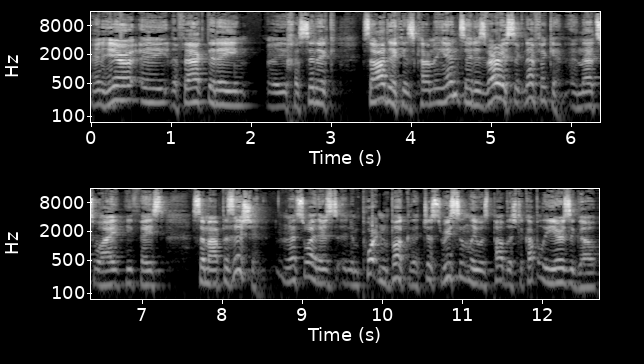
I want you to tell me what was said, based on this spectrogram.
and here a, the fact that a, a Hasidic tzaddik is coming into it is very significant, and that's why he faced some opposition. And that's why there's an important book that just recently was published a couple of years ago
